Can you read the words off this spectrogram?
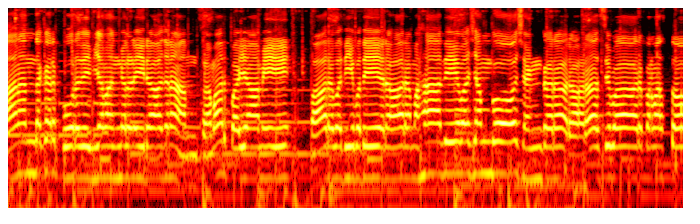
ఆనందకర్పూర దివ్యమంగళ నీరాజనం సమర్పయామి పార్వతీపదే హర మహాదేవ శంభో శంకర హర శివార్పణమస్తో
